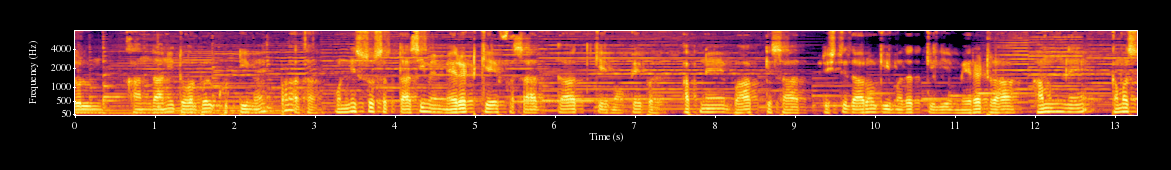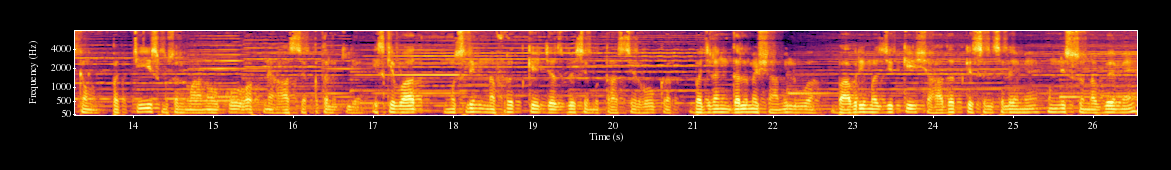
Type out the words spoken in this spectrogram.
ظلم خاندانی طور پر گھٹی میں پڑا تھا۔ انیس سو ستاسی میں میرٹھ کے فسادات کے موقع پر اپنے باپ کے ساتھ رشتہ داروں کی مدد کے لیے میرٹھ رہا۔ ہم نے کم از کم پچیس مسلمانوں کو اپنے ہاتھ سے قتل کیا۔ اس کے بعد مسلم نفرت کے جذبے سے متاثر ہو کر بجرنگ دل میں شامل ہوا۔ بابری مسجد کی شہادت کے سلسلے میں انیس سو نوے میں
